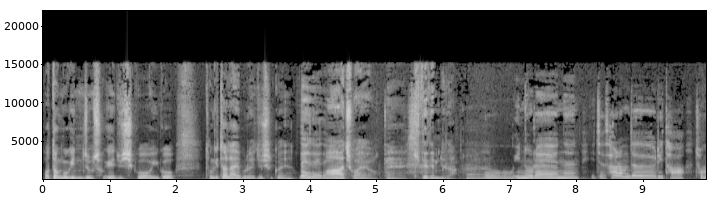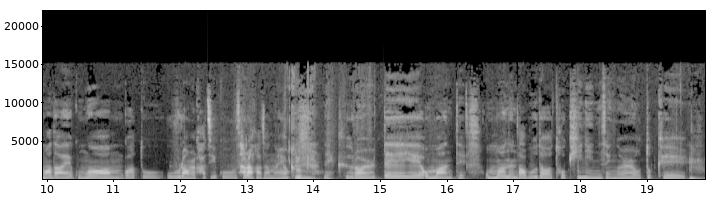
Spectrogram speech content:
어떤 곡인지 좀 소개해 주시고, 이거 통기타 라이브로 해 주실 거예요? 네네네. 아, 좋아요. 네, 기대됩니다. 어, 이 노래는 이제 사람들이 다 저마다의 공허함과 또 우울함을 가지고 살아가잖아요. 그럼요. 네, 그럴 때에 엄마한테 엄마는 나보다 더 긴 인생을 어떻게 음.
